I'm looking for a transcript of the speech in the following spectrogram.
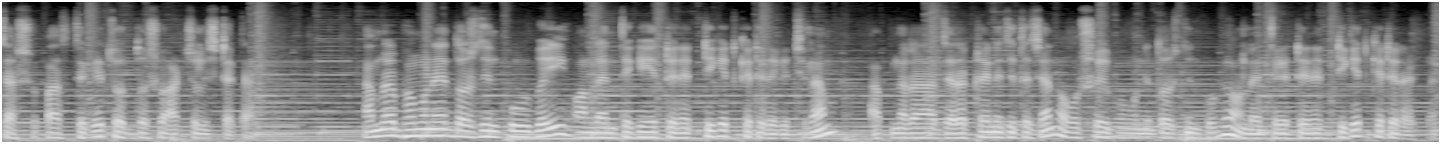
চারশো পাঁচ থেকে চোদ্দোশো আটচল্লিশ টাকা। আমরা ভ্রমণের দশ দিন পূর্বেই অনলাইন থেকে ট্রেনের টিকিট কেটে রেখেছিলাম। আপনারা যারা ট্রেনে যেতে চান, অবশ্যই ভ্রমণের দশ দিন পূর্বে অনলাইন থেকে ট্রেনের টিকিট কেটে রাখবেন।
